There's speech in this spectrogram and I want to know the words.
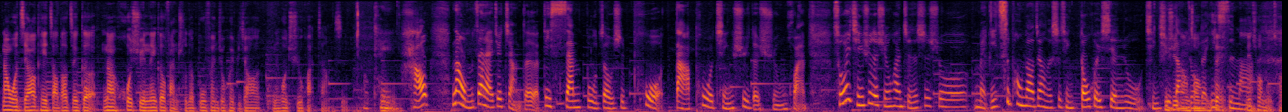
那我只要可以找到这个，那或许那个反刍的部分就会比较能够趋缓这样子。OK，、嗯、好，那我们再来就讲的第三步骤是破打破情绪的循环。所谓情绪的循环，指的是说每一次碰到这样的事情都会陷入情绪当中的意思吗？没错，没错。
